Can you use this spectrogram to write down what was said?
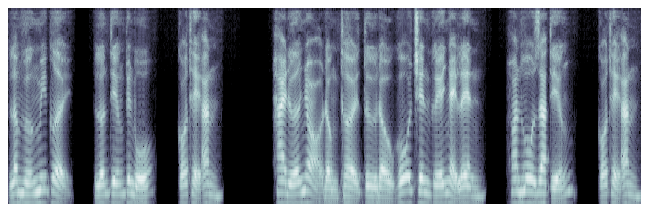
Lâm hướng Mỹ cười, lớn tiếng tuyên bố, có thể ăn. Hai đứa nhỏ đồng thời từ đầu gỗ trên ghế nhảy lên, hoan hô ra tiếng, có thể ăn.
